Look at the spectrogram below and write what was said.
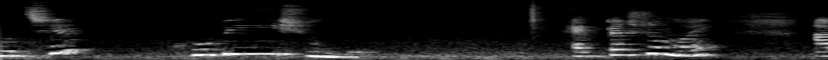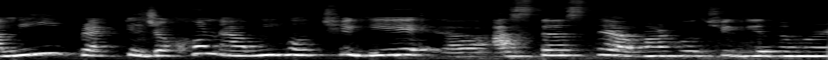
হচ্ছে খুবই সুন্দর। একটা সময় আমি প্র্যাকটিস যখন আমি হচ্ছে গিয়ে আস্তে আস্তে আমার হচ্ছে গিয়ে তোমার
